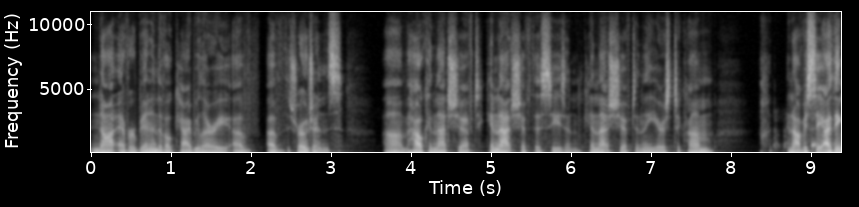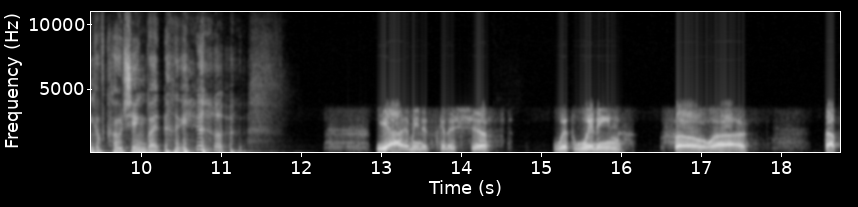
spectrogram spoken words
not ever been in the vocabulary of of the Trojans. Um, how can that shift? Can that shift this season? Can that shift in the years to come? And obviously, I think of coaching, but Yeah, I mean it's going to shift with winning, so uh, that's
